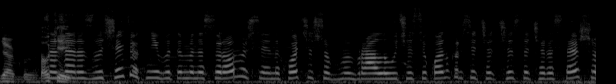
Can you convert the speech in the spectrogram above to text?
Дякую. Окей. Це зараз звучить, от ніби ти мене соромишся і не хочеш, щоб ми брали участь у конкурсі, чи- чисто через те, що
